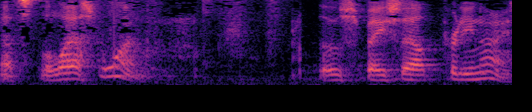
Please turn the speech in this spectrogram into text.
That's the last one. Those space out pretty nice.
